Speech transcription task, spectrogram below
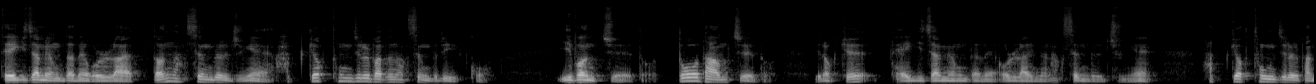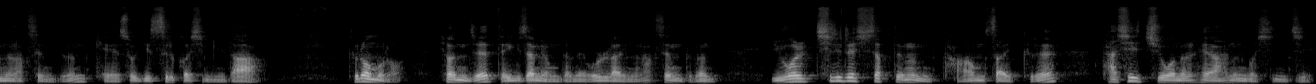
대기자 명단에 올랐던 학생들 중에 합격 통지를 받은 학생들이 있고 이번 주에도 또 다음 주에도 이렇게 대기자 명단에 올라 있는 학생들 중에 합격 통지를 받는 학생들은 계속 있을 것입니다. 그러므로 현재 대기자 명단에 올라 있는 학생들은 6월 7일에 시작되는 다음 사이클에 다시 지원을 해야 하는 것인지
